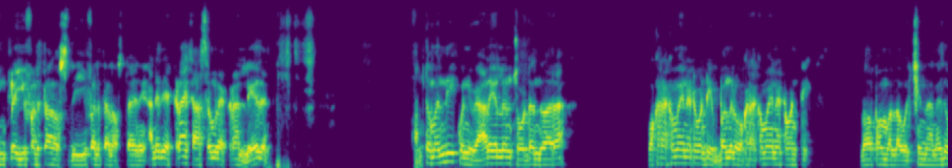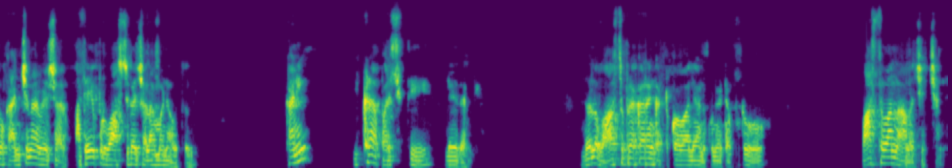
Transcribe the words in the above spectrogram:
ఇంట్లో ఈ ఫలితాలు వస్తుంది ఈ ఫలితాలు వస్తాయని అనేది ఎక్కడా శాస్త్రంలో ఎక్కడా లేదండి. కొంతమంది కొన్ని వేల ఏళ్ళను చూడడం ద్వారా ఒక రకమైనటువంటి ఇబ్బందులు ఒక రకమైనటువంటి లోపం వల్ల వచ్చింది అనేది ఒక అంచనా వేశారు. అదే ఇప్పుడు వాస్తుగా చలామణి అవుతుంది. కానీ ఇక్కడ పరిస్థితి లేదండి. అందువల్ల వాస్తు ప్రకారం కట్టుకోవాలి అనుకునేటప్పుడు వాస్తవాన్ని ఆలోచించండి.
